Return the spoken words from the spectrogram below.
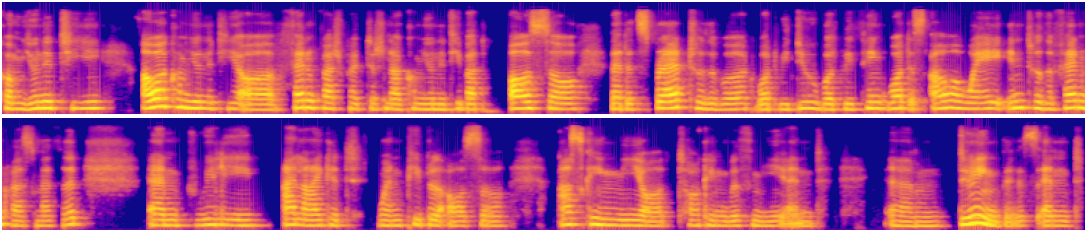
community our community our feldenkrais practitioner community but also that it spread to the world what we do what we think what is our way into the feldenkrais method and really i like it when people also asking me or talking with me and um, doing this. And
